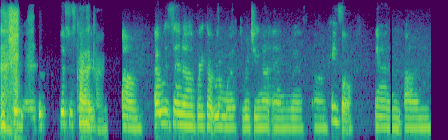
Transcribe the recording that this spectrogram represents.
this is Kari. Um, I was in a breakout room with Regina and with um, Hazel, and um,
